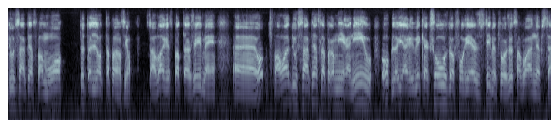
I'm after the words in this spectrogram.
1200 euh, pièces par mois tout le long de ta pension. Tu t'en vas à partagé, mais euh, oh, tu peux avoir 1200 pièces la première année, ou oh, là, il est arrivé quelque chose, il faut réajuster, ben, tu vas juste avoir 900.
